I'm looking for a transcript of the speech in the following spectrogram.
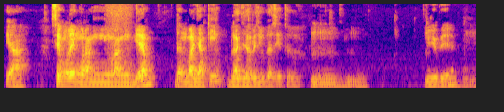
ya saya mulai ngurangi ngurangi game dan banyaki belajar juga situ Mhm. Gitu ya Mhm.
